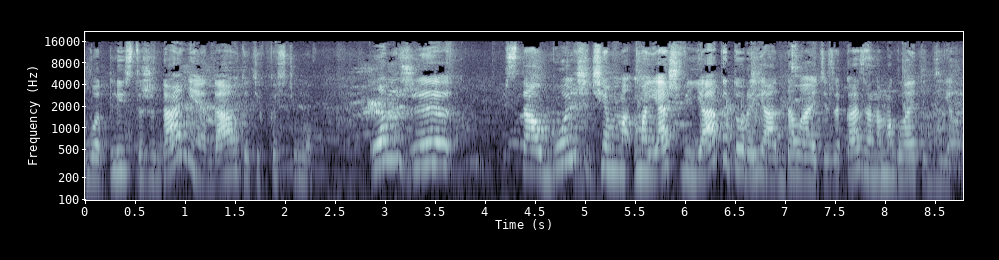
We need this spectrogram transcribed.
вот лист ожидания, да, вот этих костюмов, он уже стал больше, чем моя швея, которой я отдала эти заказы, она могла это делать.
